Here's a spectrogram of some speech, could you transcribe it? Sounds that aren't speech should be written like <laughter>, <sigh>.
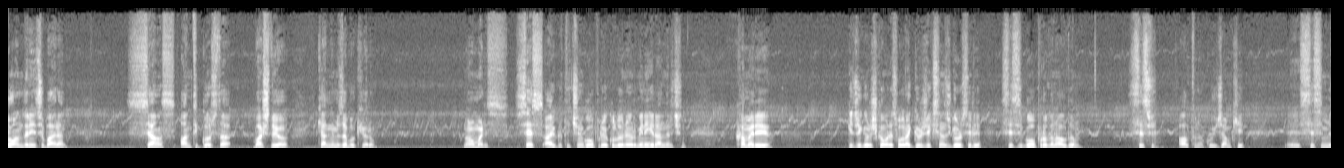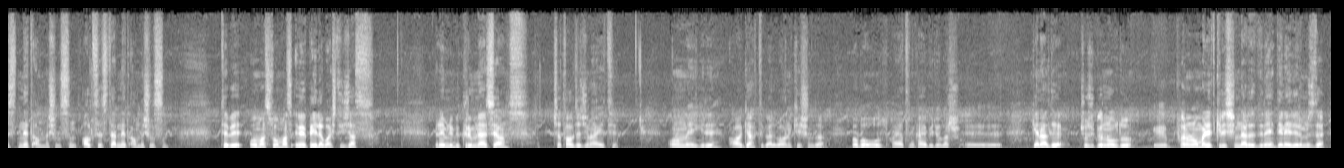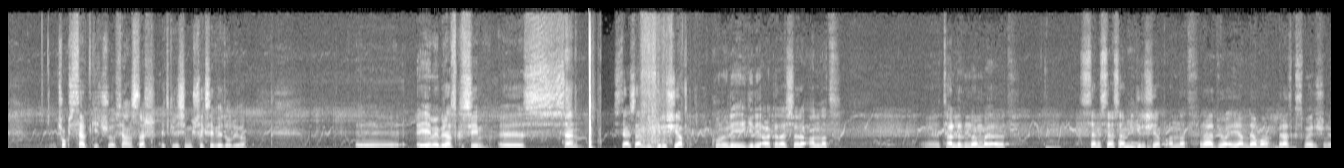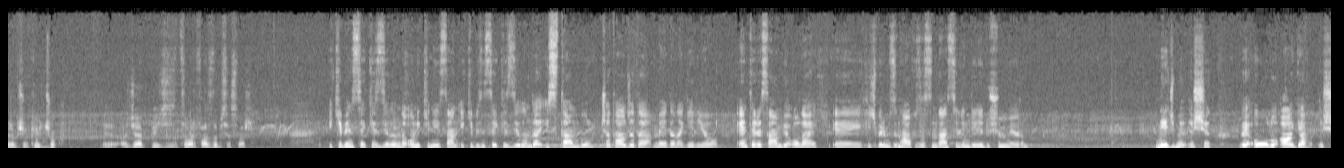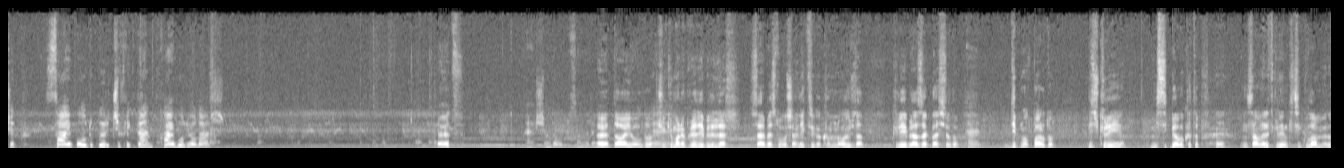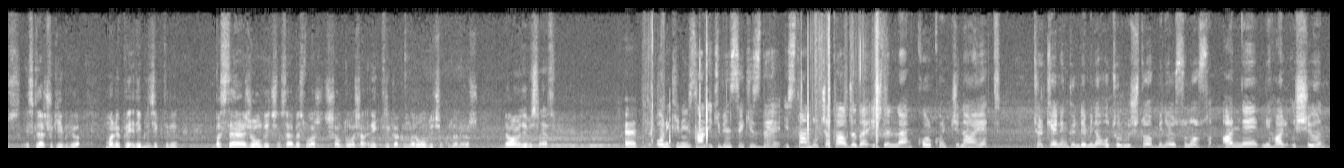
şu andan itibaren seans Antik Ghost'a başlıyor. Kendimize bakıyorum. Normaliz. Ses aygıtı için GoPro'yu kullanıyorum yeni gelenler için. Kamerayı gece görüş kamerası olarak göreceksiniz görseli. Sesi GoPro'dan aldığım sesi altına koyacağım ki e, sesimiz net anlaşılsın. Alt sesler net anlaşılsın. Tabi olmazsa olmaz EVP ile başlayacağız. Önemli bir kriminal seans. Çatalca cinayeti. Onunla ilgili Agah'tı galiba 12 yaşında. Baba oğul hayatını kaybediyorlar. Ee, genelde çocukların olduğu e, paranormal etkileşimlerde deney, deneylerimizde çok sert geçiyor seanslar. Etkileşim yüksek seviyede oluyor. Ee, EM'e biraz kısayım. Ee, sen istersen bir giriş yap. Konuyla ilgili arkadaşlara anlat. Ee, terledin değil mi bayağı? Evet. Sen istersen bir giriş yap, anlat. Radyo EM'de ama biraz kısmayı düşünüyorum. Çünkü çok e, acayip bir cızıltı var, fazla bir ses var. 2008 yılında Evet. 12 Nisan 2008 yılında İstanbul Çatalca'da meydana geliyor. Enteresan bir olay. Ee, hiçbirimizin hafızasından silindiğini düşünmüyorum. Necmi Işık ve oğlu Agah Işık sahip oldukları çiftlikten kayboluyorlar. Evet, Evet, şimdi oldu sanırım. evet daha iyi oldu. Ee, Çünkü manipüle edebilirler serbest dolaşan elektrik akımını. O yüzden küreyi biraz yaklaştırdım. Evet. Dipnot pardon. Biz küreyi mistik bir hava katıp <laughs> insanları etkilemek için kullanmıyoruz. Eskiler çok iyi biliyor. Manipüle edebilecekleri basit enerji olduğu için, serbest dolaş- dolaşan elektrik akımları olduğu için kullanıyoruz. Devam edebilirsin hayatım. Evet, 12 Nisan 2008'de İstanbul Çatalca'da işlenilen korkunç cinayet Türkiye'nin gündemine oturmuştu. Biliyorsunuz anne Nihal Işık'ın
